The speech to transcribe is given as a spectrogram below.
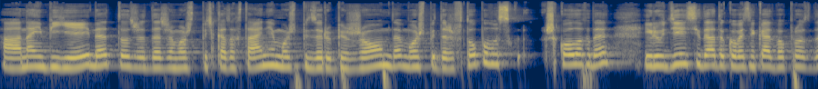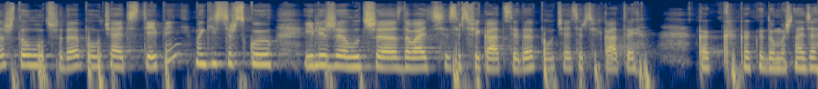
а, на MBA, да, тоже даже, может быть, в Казахстане, может быть, за рубежом, да, может быть, даже в топовых школах, да, и людей всегда такой возникает вопрос, да, что лучше, да, получать степень магистерскую или же лучше сдавать сертификации, да, получать сертификаты. Как, как ты думаешь, Надя?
